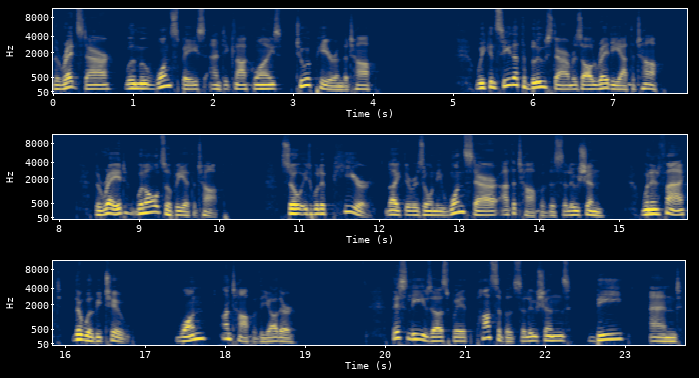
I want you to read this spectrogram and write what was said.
The red star will move one space anti-clockwise to appear in the top. We can see that the blue star is already at the top. The red will also be at the top. So it will appear like there is only one star at the top of the solution when in fact there will be two, one on top of the other. This leaves us with possible solutions B and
